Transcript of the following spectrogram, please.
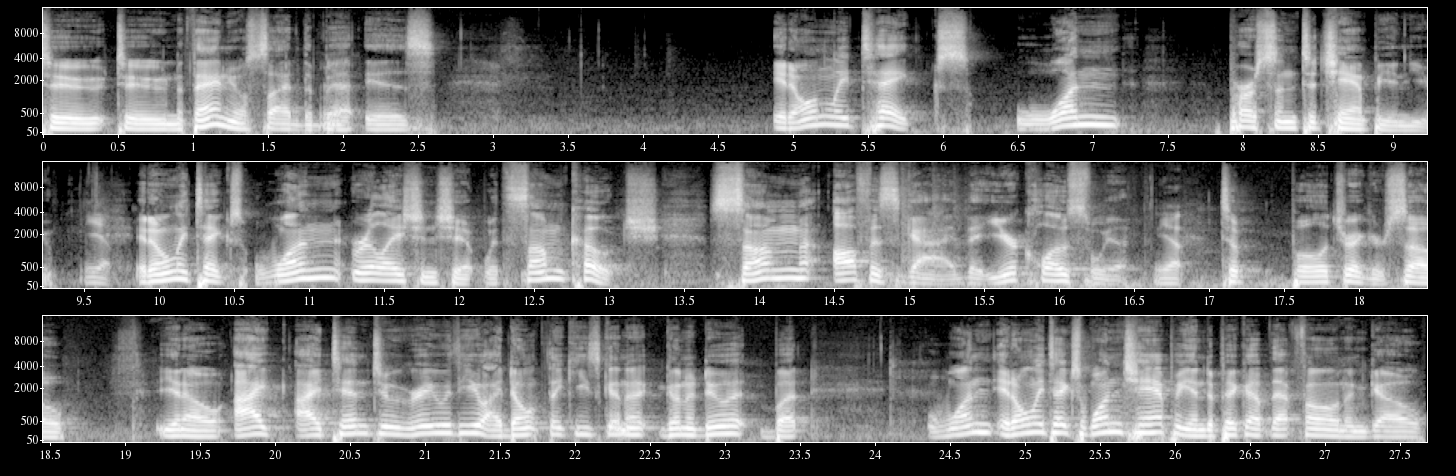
to to Nathaniel's side of the bet is it only takes one person to champion you. Yep. It only takes one relationship with some coach, some office guy that you're close with Yep. to pull a trigger. So, you know, I I tend to agree with you. I don't think he's gonna gonna do it, but one it only takes one champion to pick up that phone and go.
